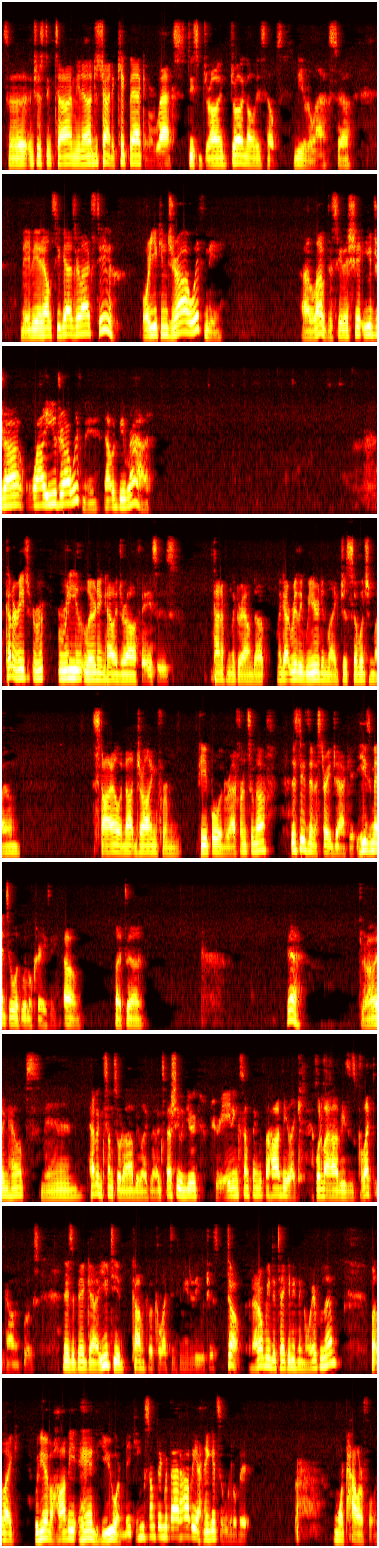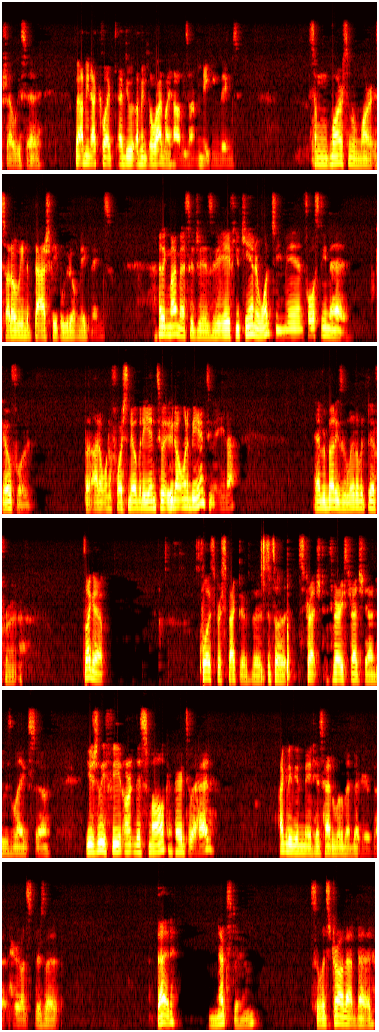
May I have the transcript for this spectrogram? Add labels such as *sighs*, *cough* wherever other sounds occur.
It's an interesting time, you know, just trying to kick back and relax, do some drawing. Drawing always helps me relax, so maybe it helps you guys relax too. Or you can draw with me. I love to see the shit you draw while you draw with me. That would be rad. Kind of re- relearning how I draw faces, kind of from the ground up. I got really weird and like just so much of my own style and not drawing from people and reference enough. This dude's in a straight jacket. He's meant to look a little crazy. Um, but uh, yeah, drawing helps, man. Having some sort of hobby like that, especially when you're creating something with the hobby. Like one of my hobbies is collecting comic books. There's a big uh, YouTube comic book collecting community, which is dope. And I don't mean to take anything away from them, but like when you have a hobby and you are making something with that hobby, I think it's a little bit more powerful, shall we say. But I mean, I collect, I do, I mean, a lot of my hobbies aren't making things. Some are, some of them aren't. So I don't mean to bash people who don't make things. I think my message is if you can or want to, man, full steam ahead. Go for it. But I don't want to force nobody into it who don't want to be into it, you know? Everybody's a little bit different. It's like a close perspective. It's a stretched, it's very stretched down to his legs. So usually feet aren't this small compared to a head. I could have even made his head a little bit bigger, but here let's there's a bed next to him. So let's draw that bed.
